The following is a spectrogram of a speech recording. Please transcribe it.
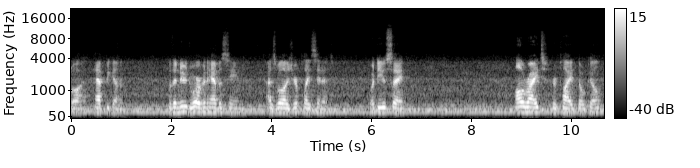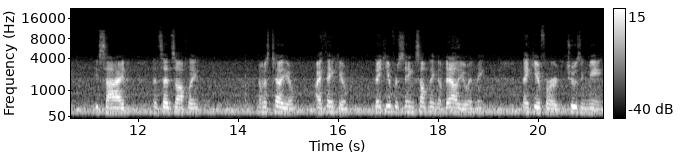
will have begun, with a new dwarven Abyssine, as well as your place in it. What do you say? All right, replied Thokil. He sighed, and said softly, I must tell you, I thank you. Thank you for seeing something of value in me. Thank you for choosing me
